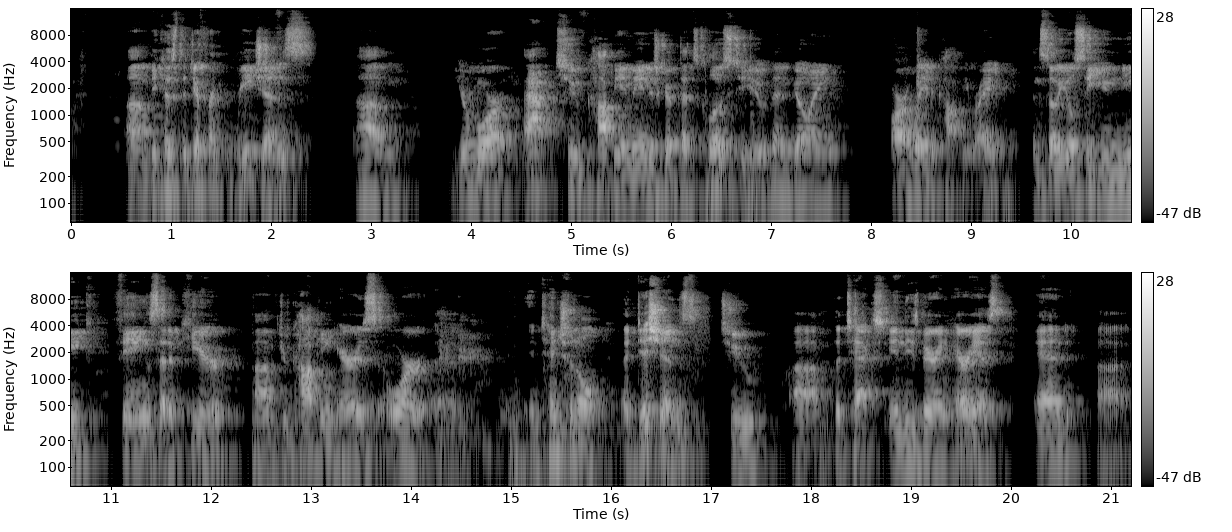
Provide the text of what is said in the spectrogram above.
Um, because the different regions, um, you're more apt to copy a manuscript that's close to you than going far away to copy, right? And so you'll see unique things that appear um, through copying errors or uh, intentional additions to um, the text in these varying areas. And uh,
